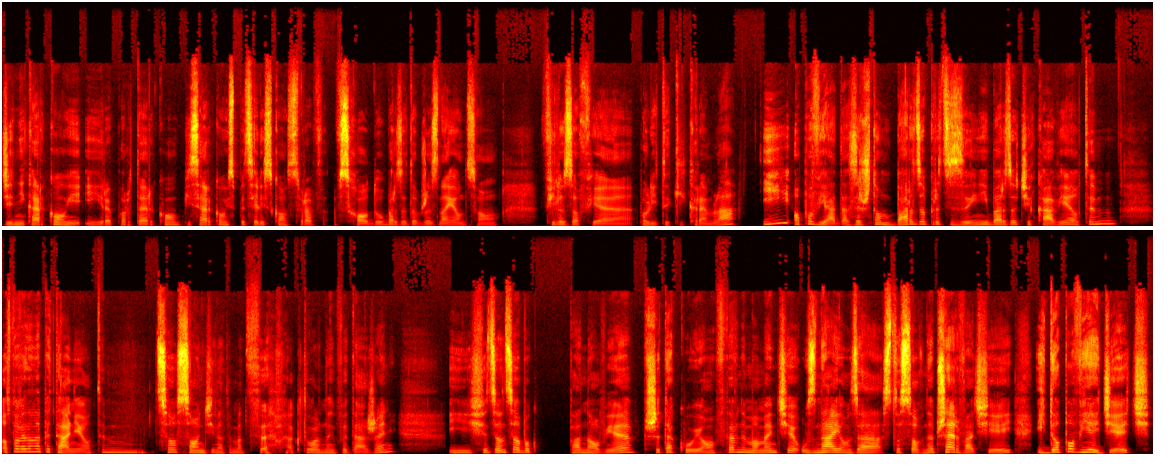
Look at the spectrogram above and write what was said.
dziennikarką i, i, reporterką, pisarką i specjalistką spraw wschodu, bardzo dobrze znającą filozofię polityki Kremla. I opowiada, zresztą bardzo precyzyjnie i bardzo ciekawie o tym, odpowiada na pytanie o tym, co sądzi na temat aktualnych wydarzeń. I siedzący obok panowie przytakują, w pewnym momencie uznają za stosowne przerwać jej i dopowiedzieć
